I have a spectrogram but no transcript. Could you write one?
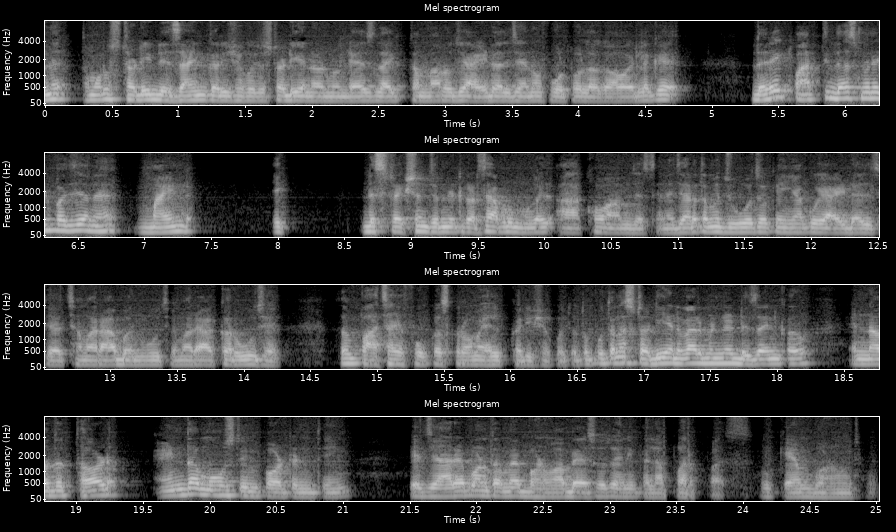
અને તમારું સ્ટડી ડિઝાઇન કરી શકો છો સ્ટડી એન્વાયરમેન્ટ એઝ લાઈક તમારો જે આઈડલ છે એનો ફોટો લગાવો. એટલે કે દરેક પાંચથી દસ મિનિટ પછી છે ને માઇન્ડ એક ડિસ્ટ્રેક્શન જનરેટ કરશે, આપણું મગજ આખો આમ જશે. અને જ્યારે તમે જુઓ છો કે અહીંયા કોઈ આઈડલ છે, અચ્છા, મારે આ બનવું છે, મારે આ કરવું છે તમે પાછા એ ફોકસ કરવામાં હેલ્પ કરી શકો છો. તો પોતાના સ્ટડી એન્વાયરમેન્ટને ડિઝાઇન કરો. And now the third and the most important thing કે જ્યારે પણ તમે ભણવા બેસો છો, એની પહેલાં પર્પસ હું કેમ ભણું છું?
